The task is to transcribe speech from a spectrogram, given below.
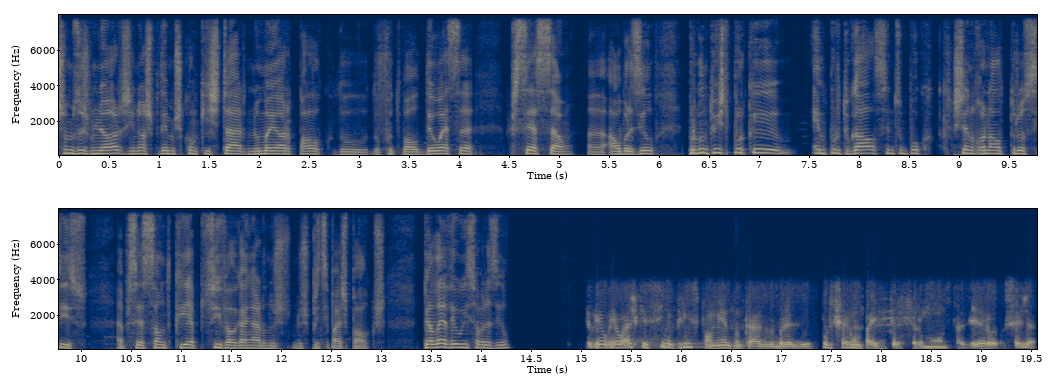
somos os melhores e nós podemos conquistar no maior palco do, do futebol. Deu essa percepção uh, ao Brasil. Pergunto isto porque em Portugal sente um pouco que Cristiano Ronaldo trouxe isso, a percepção de que é possível ganhar nos, nos principais palcos. Pelé deu isso ao Brasil? Eu, eu, acho que sim, principalmente no caso do Brasil, por ser um país de terceiro mundo, tá vendo? Ou seja,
